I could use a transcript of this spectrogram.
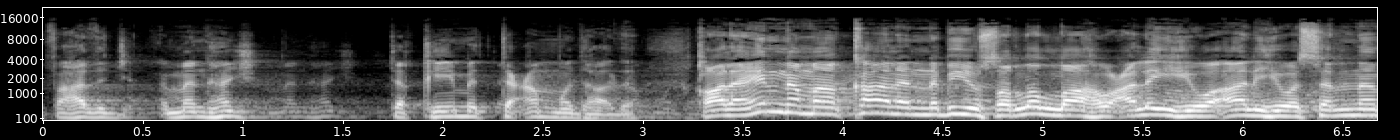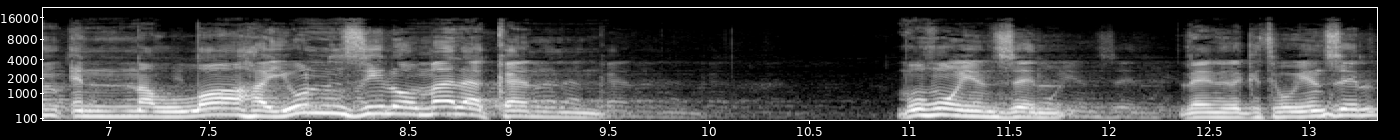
فهذا منهج تقييم التعمد هذا. قال إنما قال النبي صلى الله عليه وآله وسلم إن الله ينزل ملكا. مو هو ينزل. لأن إذا قلت هو ينزل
